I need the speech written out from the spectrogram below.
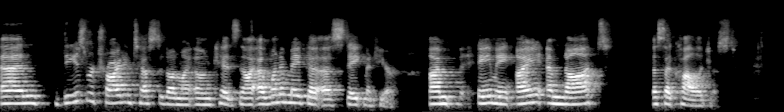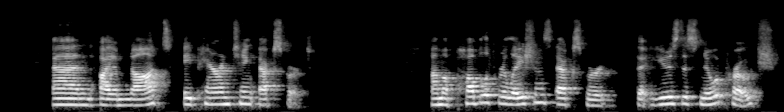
And these were tried and tested on my own kids. Now, I, I want to make a, a statement here. I'm Amy, I am not a psychologist and I am not a parenting expert. I'm a public relations expert that used this new approach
